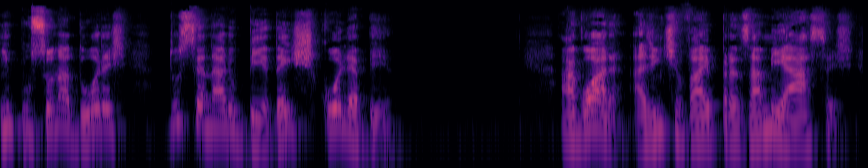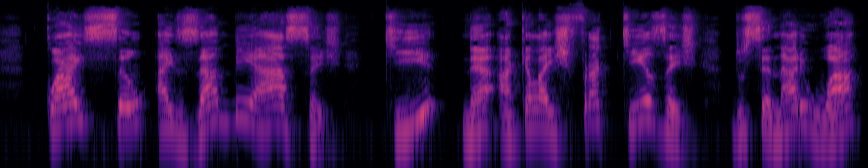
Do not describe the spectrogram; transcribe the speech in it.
impulsionadoras do cenário B, da escolha B? Agora, a gente vai para as ameaças. Quais são as ameaças que né, aquelas fraquezas do cenário A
